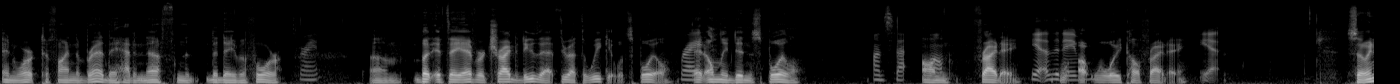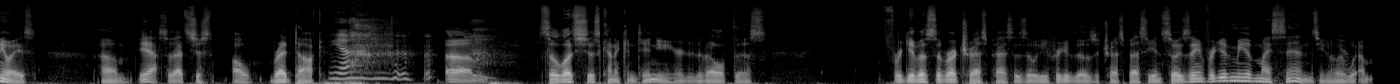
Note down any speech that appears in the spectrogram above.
and work to find the bread. They had enough from the, the day before. right? Um, but if they ever tried to do that throughout the week, it would spoil. Right. It only didn't spoil On Sat on well, Friday, yeah, the day uh, what we call Friday. Yeah. So, anyways, um, yeah. So that's just all bread talk. Yeah. Um, so let's just kind of continue here to develop this. Forgive us of our trespasses, that we forgive those who trespass against. So he's saying, "Forgive me of my sins," you know, Yeah. um,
